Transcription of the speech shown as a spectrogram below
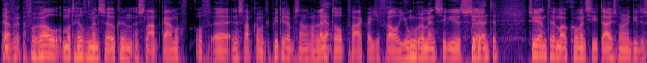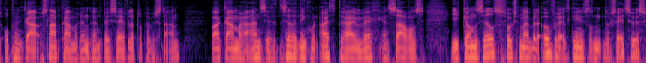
Ja. En voor- vooral omdat heel veel mensen ook een, een slaapkamer of, of eh, in een slaapkamer computer hebben staan of een Ja. laptop. Vaak weet je, vooral jongere mensen die dus... eh, Studenten. studenten, maar ook gewoon mensen die thuis wonen die dus op hun ka- slaapkamer een, een pc of laptop hebben staan. Waar een camera aan zit. Zet dat ding gewoon uit, draai hem weg. En s'avonds, je kan zelfs volgens mij bij de overheid, ik weet niet of dat nog steeds zo is,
